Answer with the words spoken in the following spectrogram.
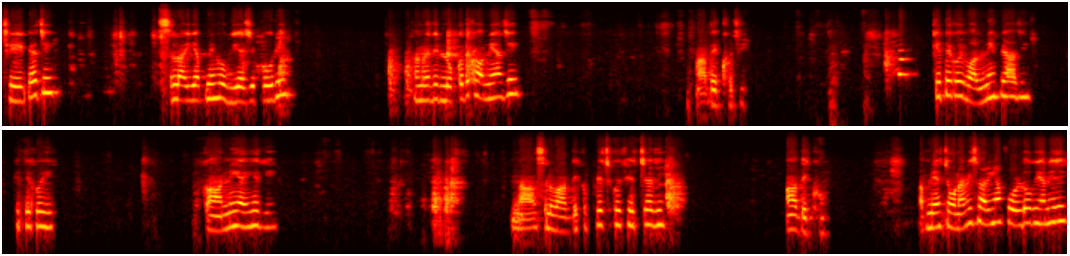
ਠੀਕ ਹੈ ਜੀ। ਸਿਲਾਈ ਆਪਣੀ ਹੋ ਗਈ ਹੈ ਜੀ ਪੂਰੀ। ਤੁਹਾਨੂੰ ਇਹਦੀ ਲੁੱਕ ਦਿਖਾਉਂਦੇ ਆ ਜੀ। ਆ ਦੇਖੋ ਜੀ। ਕਿਤੇ ਕੋਈ ਵੱਲ ਨਹੀਂ ਪਿਆ ਜੀ, ਕਿਤੇ ਕੋਈ ਕਾਨ ਨਹੀਂ ਆਈ ਹੈਗੀ। ਨਾ ਸਲਵਾਰ ਦੇ ਕੱਪੜੇ 'ਚ ਕੋਈ ਖਿੱਚ ਹੈ ਜੀ। ਆ ਦੇਖੋ, ਆਪਣੀਆਂ ਚੋਣਾਂ ਵੀ ਸਾਰੀਆਂ ਫੋਲਡ ਹੋ ਗਈਆਂ ਨੇ ਜੀ।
